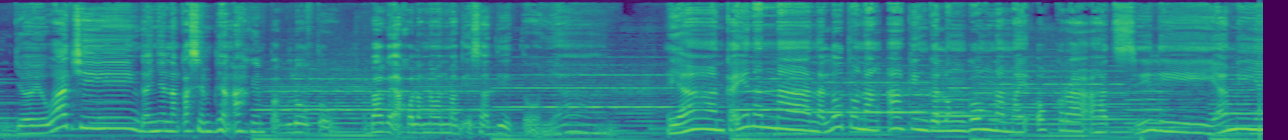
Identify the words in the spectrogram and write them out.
Enjoy watching. Ganyan lang kasimple ang aking pagluto. Bagay ako lang naman mag-isa dito. Yan. Ayan, kainan na. Naluto ng aking galunggong na may okra at sili. Yummy, yummy.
